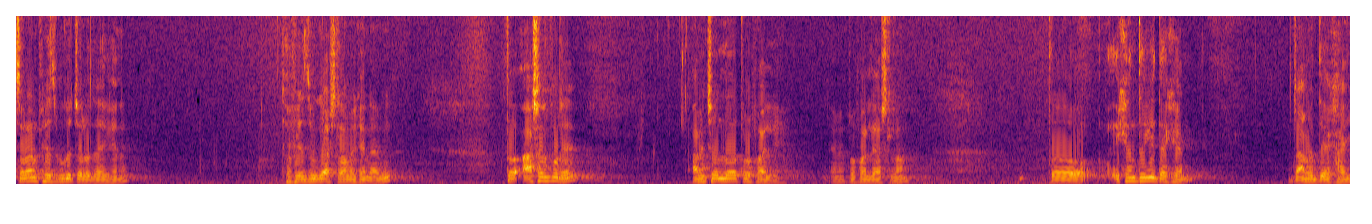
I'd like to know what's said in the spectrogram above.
চলুন ফেসবুকে চলে যাই এখানে। তো ফেসবুকে আসলাম এখানে আমি। তো আসার পরে আমি চলে যাব প্রোফাইলে আমি প্রোফাইলে আসলাম। তো এখান থেকে দেখেন আমি দেখাই,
